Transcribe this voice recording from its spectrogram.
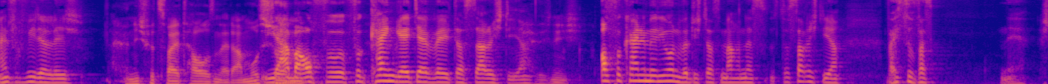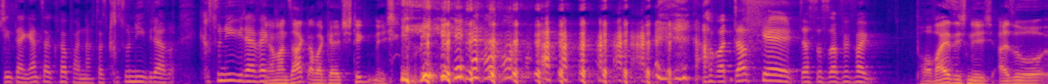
Einfach widerlich. also nicht für 2000, ey, da muss schon. Ja, aber auch für, für kein Geld der Welt, das sage ich dir. Weiß ich nicht. Auch für keine Millionen würde ich das machen, das, das sage ich dir. Weißt du, was. Nee, stinkt dein ganzer Körper nach. Das kriegst du nie wieder, kriegst du nie wieder weg. Ja, man sagt aber, Geld stinkt nicht. Aber das Geld, das ist auf jeden Fall. Boah, weiß ich nicht. Also,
